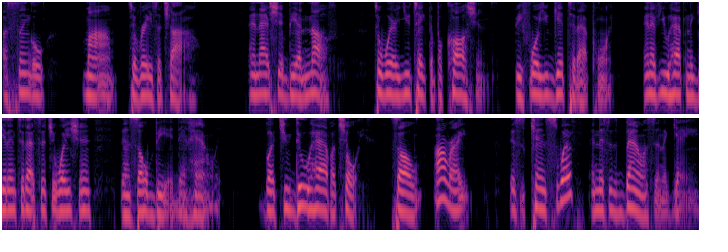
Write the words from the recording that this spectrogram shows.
a single mom to raise a child. And that should be enough to where you take the precautions before you get to that point. And if you happen to get into that situation, then so be it, then handle it. But you do have a choice. So, all right, this is Ken Swift, and this is Balance in the Game.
